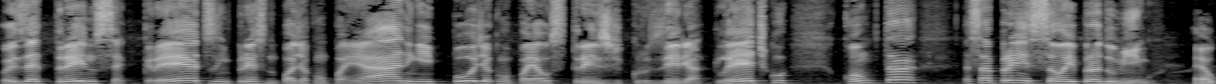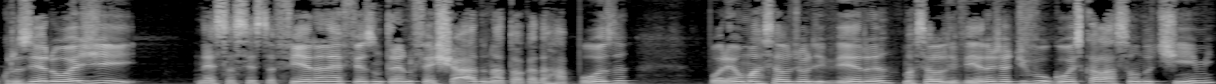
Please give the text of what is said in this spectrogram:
Pois é, treinos secretos, a imprensa não pode acompanhar, ninguém pôde acompanhar os treinos de Cruzeiro e Atlético. Como tá essa apreensão aí para domingo? É, o Cruzeiro hoje, nessa sexta-feira, né, fez um treino fechado na Toca da Raposa. Porém, o Marcelo de Oliveira, Marcelo Oliveira já divulgou a escalação do time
